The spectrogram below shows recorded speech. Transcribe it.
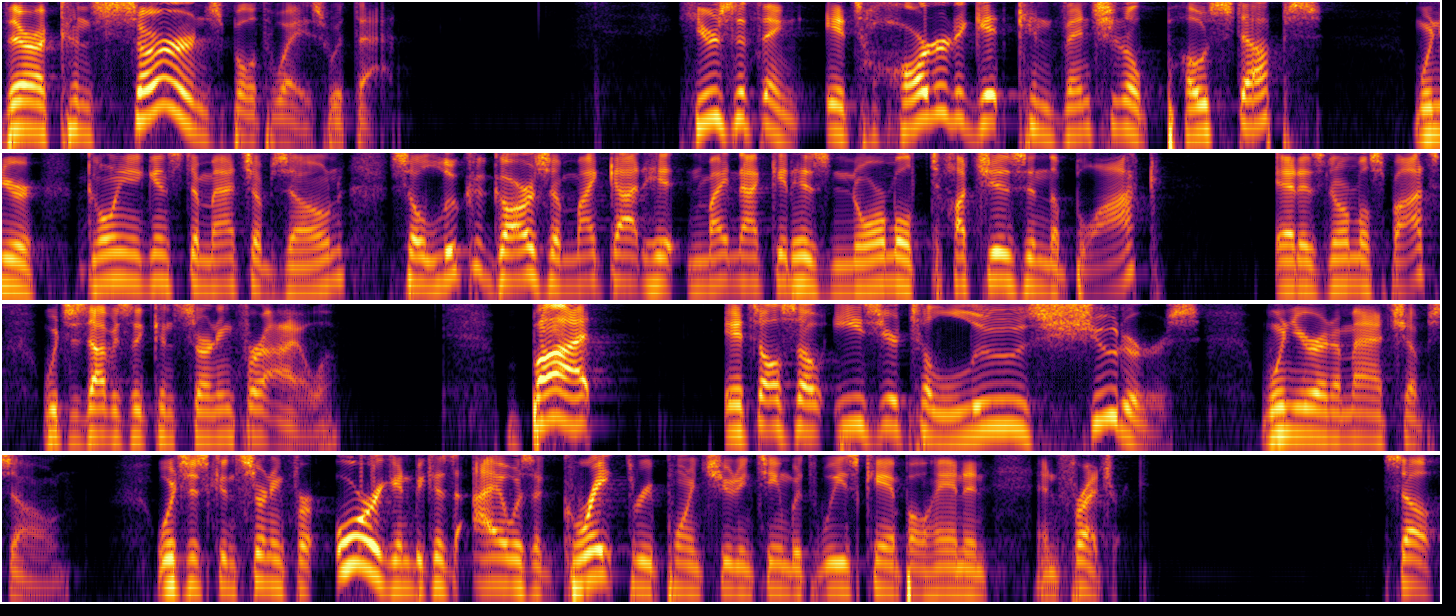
there are concerns both ways with that. Here's the thing it's harder to get conventional post ups when you're going against a matchup zone. So Luka Garza might got hit might not get his normal touches in the block at his normal spots, which is obviously concerning for Iowa. But it's also easier to lose shooters when you're in a matchup zone, which is concerning for Oregon because Iowa's a great three point shooting team with Wieskamp, Bohannon, and Fredrick. So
